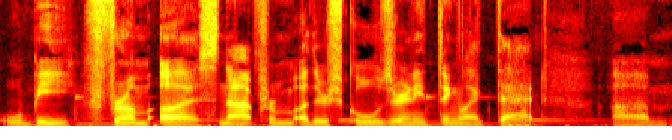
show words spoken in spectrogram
will be from us, not from other schools or anything like that. Um,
